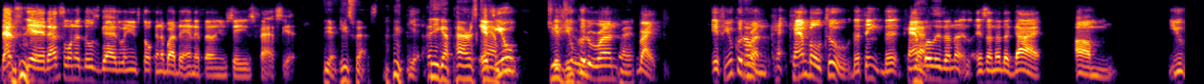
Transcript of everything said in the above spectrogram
that's yeah, that's one of those guys when you're talking about the NFL and you say he's fast. Yeah, Yeah, he's fast. yeah. then you got Parris If Campbell. you- if you could run right. right, if you could So- run Ca- Campbell too. The thing that Campbell is another is another guy. Um, you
